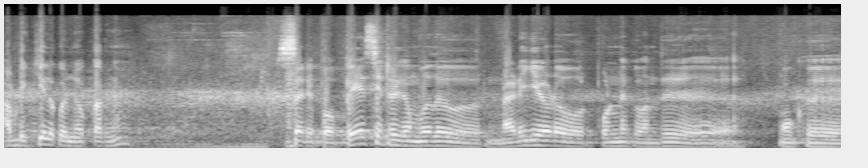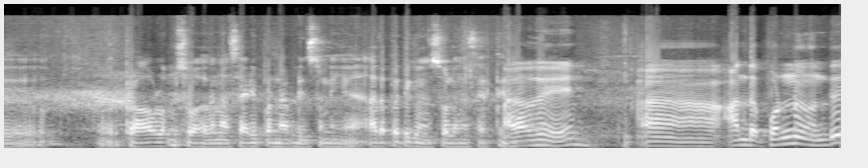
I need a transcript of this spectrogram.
அப்படி கீழே கொஞ்சம் உட்காருங்க. சார் இப்போ பேசிகிட்டு இருக்கும்போது ஒரு நடிகையோட ஒரு பொண்ணுக்கு வந்து மூக்கு ப்ராப்ளம் ஸோ அதை நான் சரி பண்ணேன் அப்படின்னு சொன்னீங்க. அதை பற்றி கொஞ்சம் சொல்லுங்கள் சார். அதாவது அந்த பொண்ணு வந்து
